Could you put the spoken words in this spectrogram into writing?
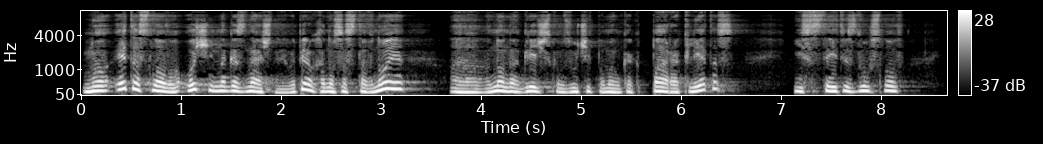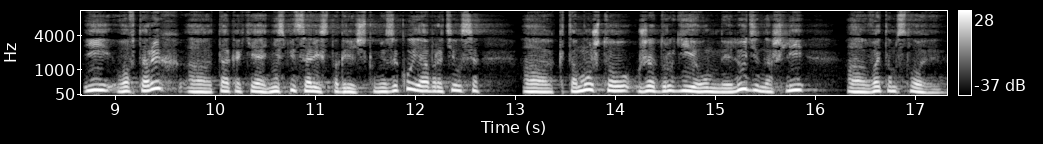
Но это слово очень многозначное. Во-первых, оно составное, а, оно на греческом звучит, по-моему, как «параклетос» и состоит из двух слов – и, во-вторых, а, так как я не специалист по греческому языку, я обратился а, к тому, что уже другие умные люди нашли а, в этом слове.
